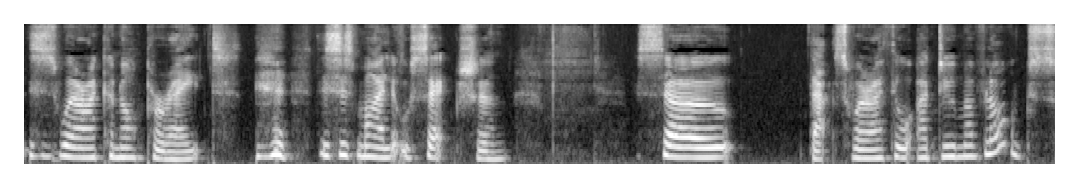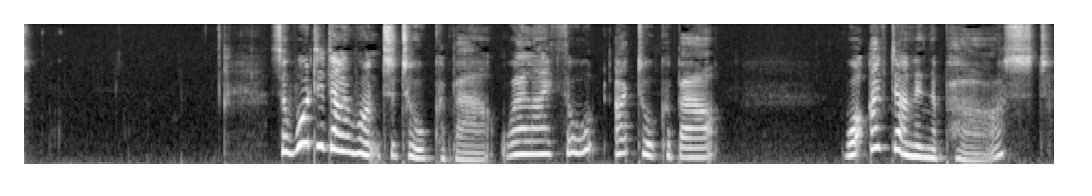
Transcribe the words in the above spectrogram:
this is where I can operate. this is my little section. So that's where I thought I'd do my vlogs. So, what did I want to talk about? Well, I thought I'd talk about what I've done in the past,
